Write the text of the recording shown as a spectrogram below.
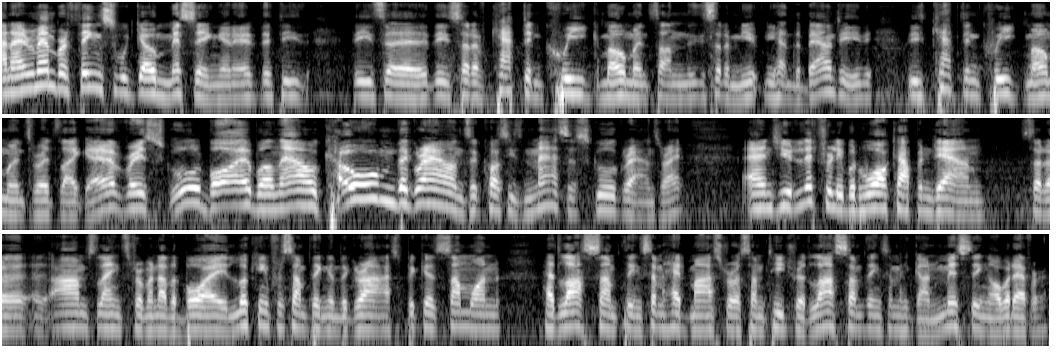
And I remember things would go missing, and it, these these uh, these sort of Captain Queeg moments on these sort of Mutiny on the Bounty, these Captain Queeg moments where it's like every schoolboy will now comb the grounds. Course, these massive school grounds, right? And you literally would walk up and down, sort of uh, arm's length from another boy, looking for something in the grass because someone had lost something, some headmaster or some teacher had lost something, something had gone missing or whatever.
